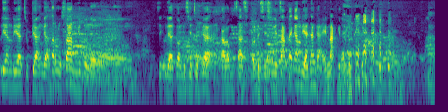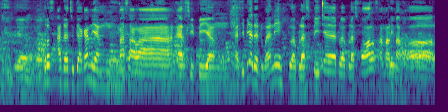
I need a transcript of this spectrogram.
lihat-lihat juga nggak terusan gitu loh. Lihat kondisi juga kalau misal kondisi sini capek kan lihatnya nggak enak gitu loh. Terus ada juga kan yang masalah RGB yang RGB ada dua nih, 12 pi, eh, 12 volt sama 5 volt.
